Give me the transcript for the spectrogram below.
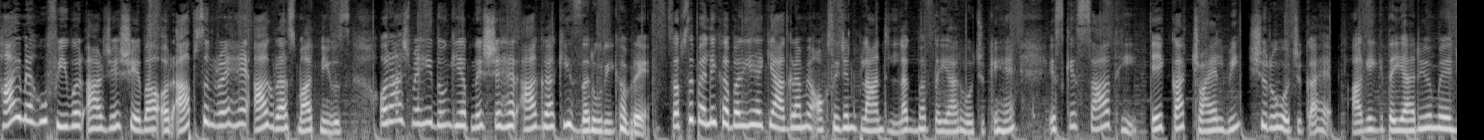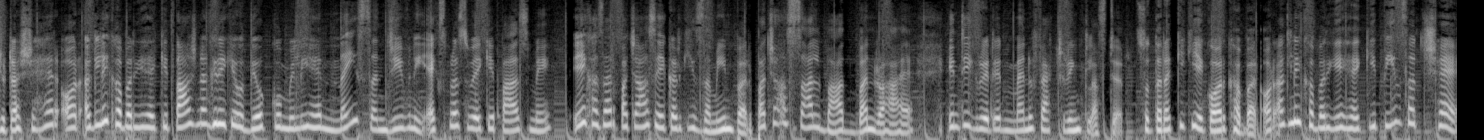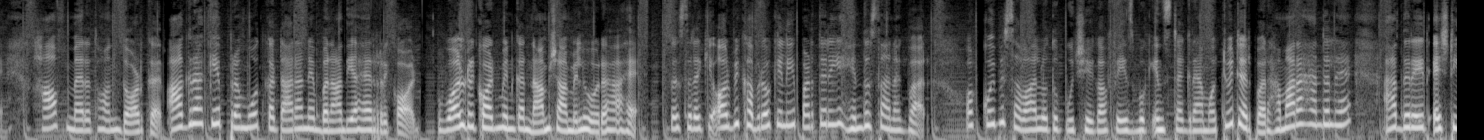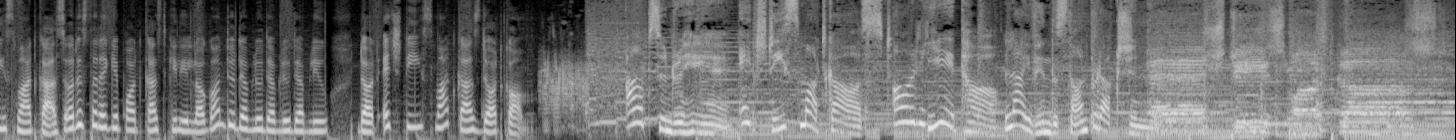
हाय, मैं हूँ fever RJ Sheba और आप सुन रहे हैं आगरा स्मार्ट न्यूज़। और आज मैं ही दूँगी अपने शहर आगरा की ज़रूरी खबरें। सबसे पहली खबर ये है कि आगरा में ऑक्सीजन प्लांट लगभग तैयार हो चुके हैं। इसके साथ ही एक का ट्रायल भी शुरू हो चुका है। आगे की तैयारियों में जुटा शहर और अगली खबर ये है की ताज नगरी के उद्योग को मिली है नई संजीवनी एक्सप्रेस के पास में एक हज़ार पचास एकड़ की ज़मीन पर 50 साल बाद बन रहा है इंटीग्रेटेड मैन्युफैक्चरिंग क्लस्टर। सो तरक्की की एक और खबर और अगली खबर ये है कि 306 हाफ़ मैराथन दौड़कर आगरा के प्रमोद कटारा ने बना दिया है रिकॉर्ड। वर्ल्ड रिकॉर्ड में इनका नाम शामिल हो रहा है। तो इस तरह की और भी खबरों के लिए पढ़ते रहिए हिंदुस्तान अखबार। और कोई भी सवाल हो तो पूछिएगा फेसबुक इंस्टाग्राम और ट्विटर पर। हमारा हैंडल है at the rate H T और इस तरह के पॉडकास्ट के लिए log on to W W W dot H T smartcast dot com आप सुन रहे हैं एच टी स्मार्ट कास्ट और ये था live Hindustan production HD Smartcast.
